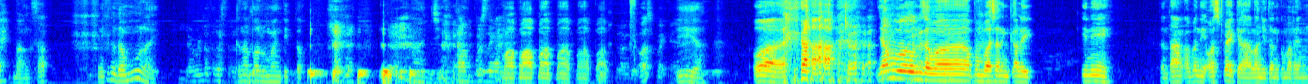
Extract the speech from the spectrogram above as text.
Eh, bangsat. Ini kan udah mulai. Ya udah terus terus. Kenapa lu main TikTok? Anjing. Maaf, maaf, maaf, maaf, maaf, maaf. Ospek ya. Iya. Wah, nyambung sama pembahasan kali ini tentang apa nih ospek ya lanjutan kemarin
